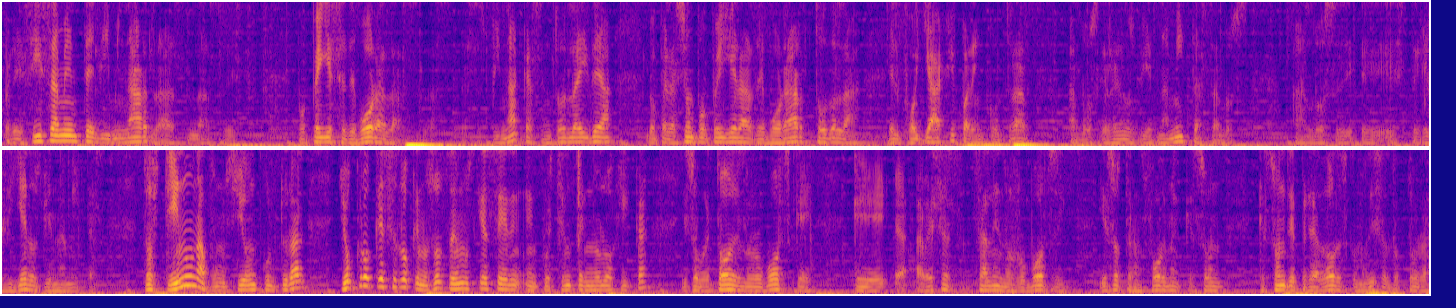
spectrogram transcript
precisamente eliminar las... las este, Popeye se devora las, las, espinacas, entonces la idea, la operación Popeye era devorar todo la, el follaje para encontrar a los guerreros vietnamitas, a los, a los eh, eh, este, guerrilleros vietnamitas. Entonces tiene una función cultural. Yo creo que eso es lo que nosotros tenemos que hacer en, cuestión tecnológica y sobre todo en los robots que, que a veces salen los robots y, y eso transformen que son que son depredadores, como dice el doctor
